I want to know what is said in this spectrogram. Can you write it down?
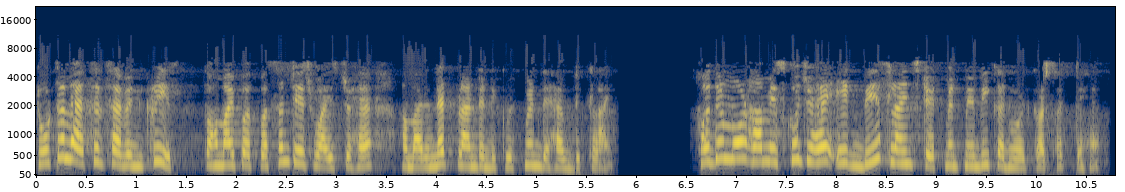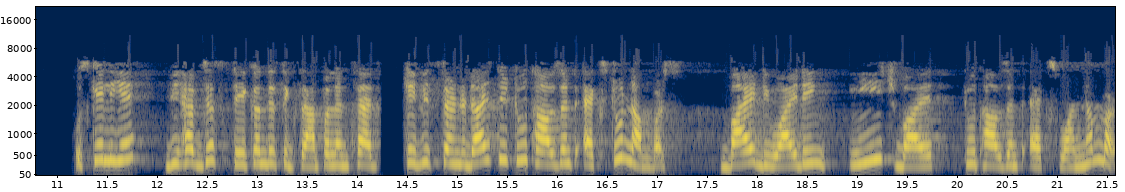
total asset have increase تو ہمارے پاس پرسنٹیج وائز جو ہے، ہمارے net plant and equipment they have decline furthermore ہم اس کو جو ہے ایک بیس لائن اسٹیٹمنٹ میں بھی کنورٹ کر سکتے ہیں. اس کے لیے we have just taken this example and said کہ we standardise the 2000x2 numbers by dividing each by 2000x1 number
